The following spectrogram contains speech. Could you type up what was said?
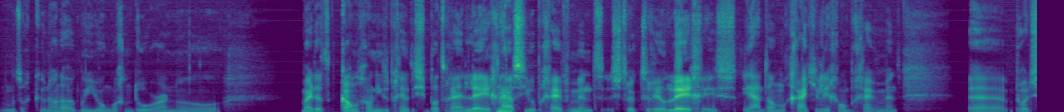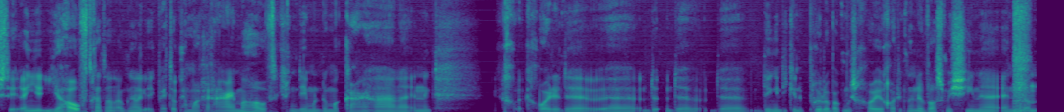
moet toch kunnen. Hallo, ik ben jong, we gaan door. En, uh. Maar dat kan gewoon niet. Op een gegeven moment is je batterij leeg. En als die op een gegeven moment structureel leeg is, ja, dan gaat je lichaam op een gegeven moment eh, protesteren. En je, je hoofd gaat dan ook naar. Ik weet ook helemaal raar in mijn hoofd. Ik ging dingen door elkaar halen. En ik, ik, go- ik gooide de, eh, de, de, de dingen die ik in de prullenbak moest gooien, gooide ik in de wasmachine. En dan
